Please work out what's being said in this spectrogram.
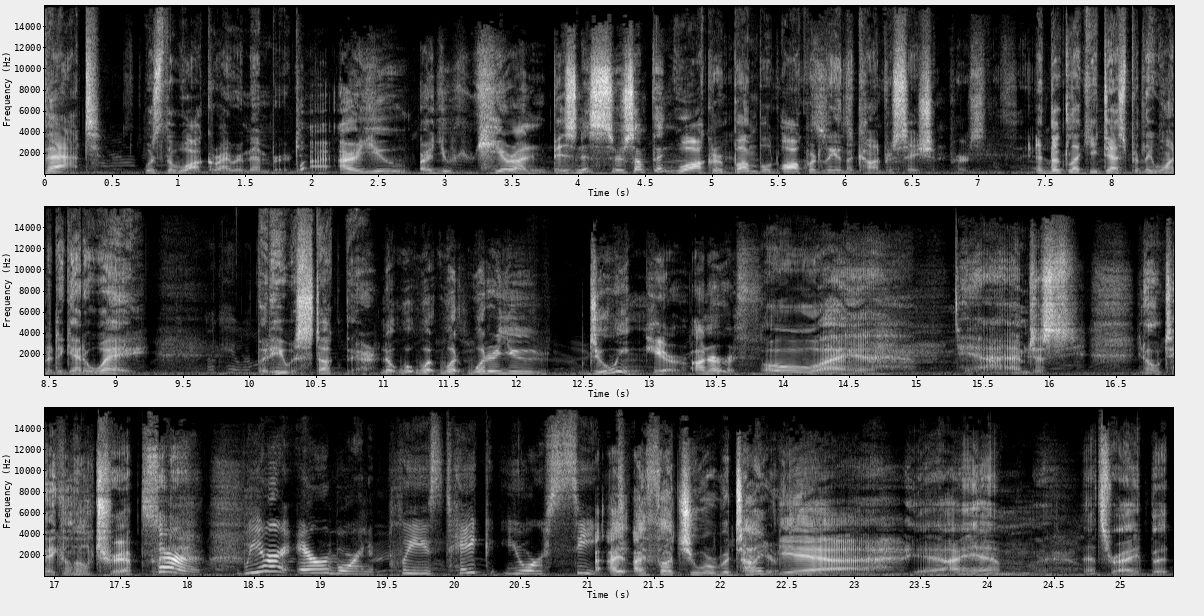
That was the Walker I remembered. Are you are you here on business or something? Walker bumbled awkwardly in the conversation. Personal thing. It looked like he desperately wanted to get away, but he was stuck there. No, what what what are you doing here on Earth? Oh, I, uh, yeah, I'm just, you know, taking a little trip. Sir, we are airborne. Please take your seat. I, I thought you were retired. Yeah, yeah, I am. That's right, but.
